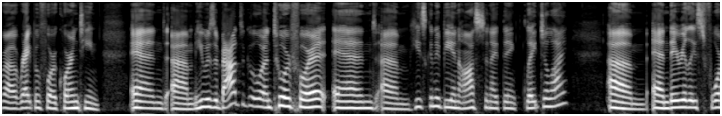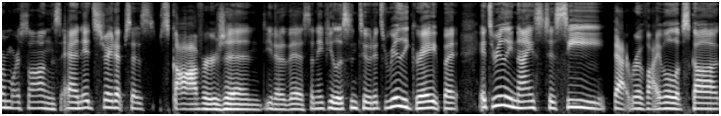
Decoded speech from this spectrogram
uh, right before quarantine, and um, he was about to go on tour for it, and um, he's going to be in Austin, I think, late July. Um, and they released four more songs, and it straight up says ska version, you know, this. And if you listen to it, it's really great, but it's really nice to see that revival of ska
